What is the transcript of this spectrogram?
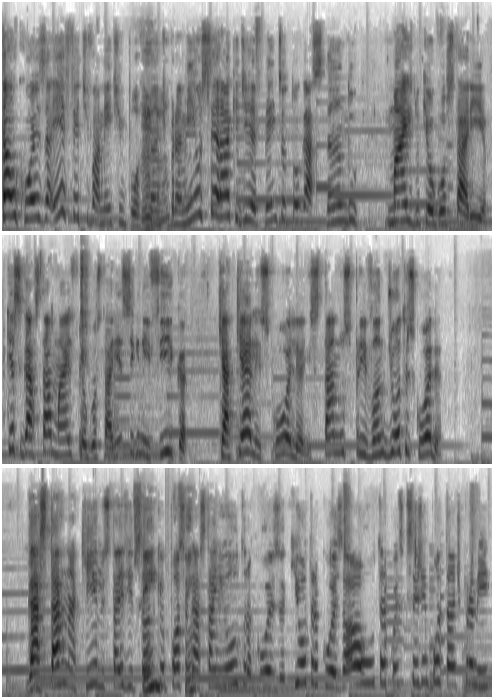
tal coisa efetivamente importante uhum. para mim ou será que de repente eu estou gastando mais do que eu gostaria? Porque se gastar mais do que eu gostaria significa que aquela escolha está nos privando de outra escolha. Gastar naquilo está evitando sim, que eu possa sim. gastar em outra coisa. Que outra coisa? Ah, outra coisa que seja importante para mim.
